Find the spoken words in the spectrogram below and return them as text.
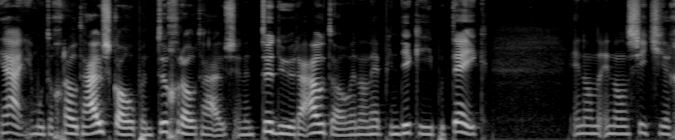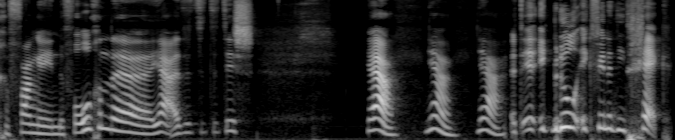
Ja, je moet een groot huis kopen, een te groot huis en een te dure auto. En dan heb je een dikke hypotheek. En dan, en dan zit je gevangen in de volgende. Ja, het, het, is. Ja, ja, ja. Het, ik bedoel, ik vind het niet gek.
